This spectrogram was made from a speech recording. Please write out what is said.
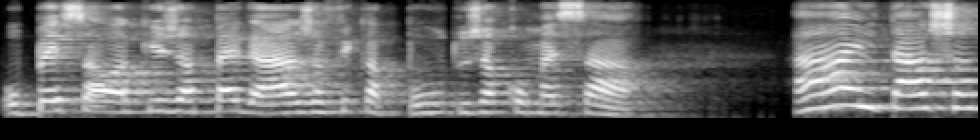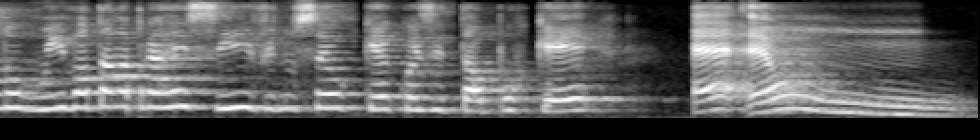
O pessoal aqui já pega, já fica puto, já começa. Ai, tá achando ruim voltar lá para Recife, não sei o que, coisa e tal, porque é, é um,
